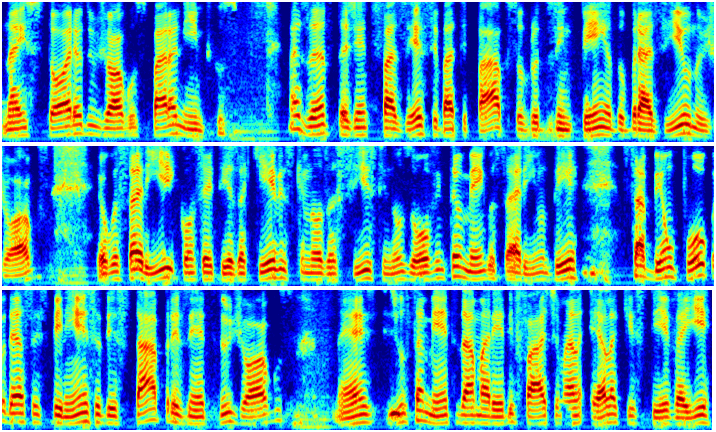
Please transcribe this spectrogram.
na história dos Jogos Paralímpicos. Mas antes da gente fazer esse bate-papo sobre o desempenho do Brasil nos Jogos, eu gostaria, com certeza aqueles que nos assistem, nos ouvem, também gostariam de saber um pouco dessa experiência de estar presente nos Jogos, né, justamente da Maria de Fátima, ela que esteve aí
